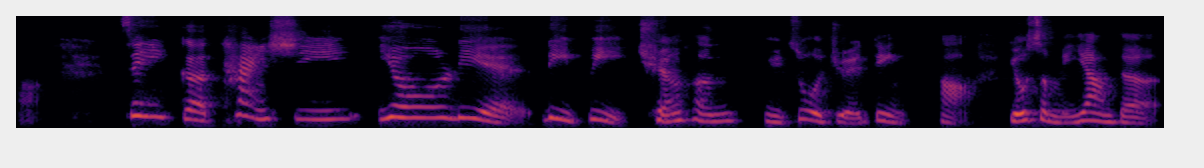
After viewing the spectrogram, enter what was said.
啊。这一个叹息、优劣、利弊、权衡与做决定，哈，有什么样的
